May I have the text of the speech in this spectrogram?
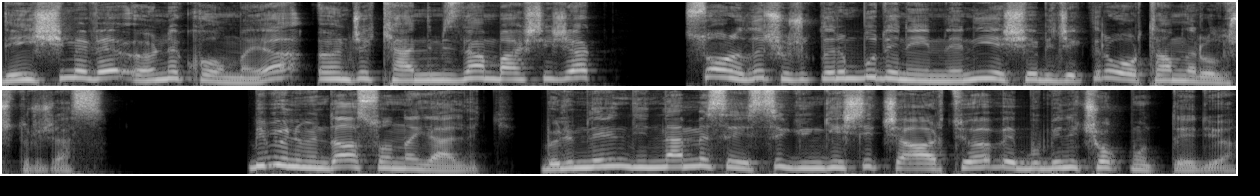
değişime ve örnek olmaya önce kendimizden başlayacak, sonra da çocukların bu deneyimlerini yaşayabilecekleri ortamlar oluşturacağız. Bir bölümün daha sonuna geldik. Bölümlerin dinlenme sayısı gün geçtikçe artıyor ve bu beni çok mutlu ediyor.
